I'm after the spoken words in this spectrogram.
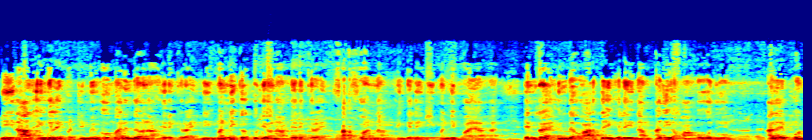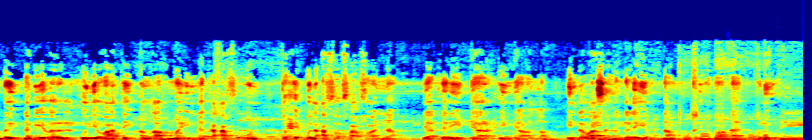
நீதான் எங்களை பற்றி மிகவும் அறிந்தவனாக இருக்கிறாய். நீ மன்னிக்கக்கூடியவனாக இருக்கிறாய். சாஃபான்னா எங்களை நீ மன்னிப்பாயாக என்ற இந்த வார்த்தைகளை நாம் அதிகமாக ஓதுவோம். அதே போன்று நபி அவர்கள் கூறிய வார்த்தை அல்லாஹுமா இன்னக அஃபுன் துஹிபுல் இந்த வாசகங்களையும் நாம் அதிகமாக ஒழிவோம்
